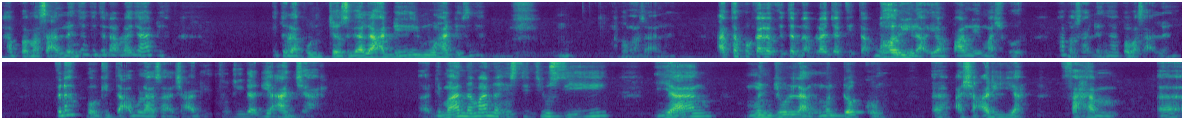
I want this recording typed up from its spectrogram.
Apa masalahnya kita nak belajar hadis? Itulah punca segala hadis, ilmu hadisnya. Hmm? Apa masalah? Ataupun kalau kita nak belajar kitab Bukhari lah yang paling masyhur. Apa salahnya? Apa masalahnya? Kenapa kita Abu Hasan Asy'ari itu tidak diajar? Ah, di mana-mana institusi yang menjulang, mendukung uh, Asy'ariyah, faham uh,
